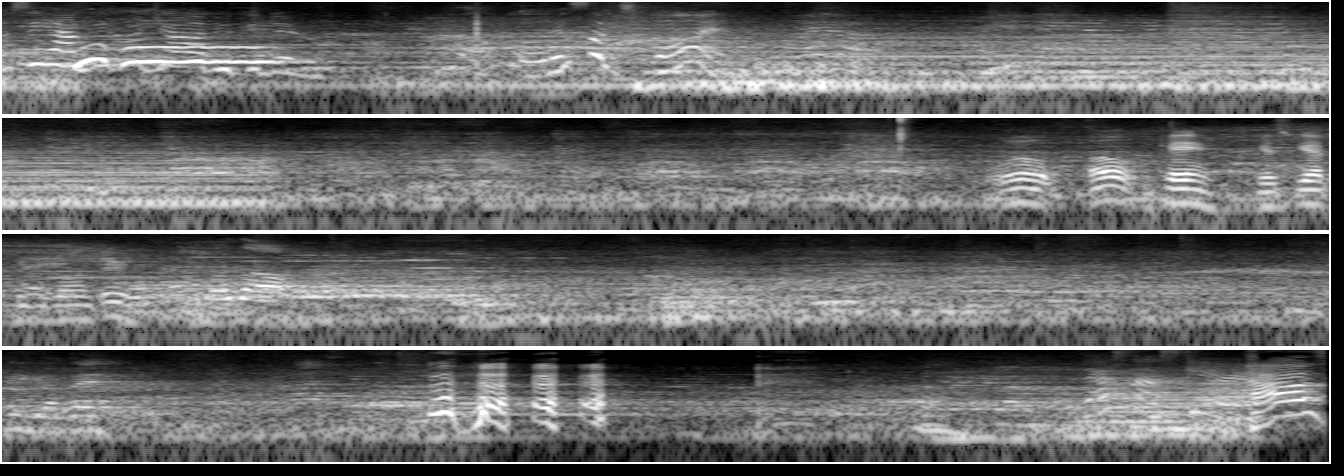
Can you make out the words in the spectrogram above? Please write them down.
Let's see how good job you can do. This looks fun. Okay. Guess we got people going through. Hold. Here you go, babe. That's not scary. How's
